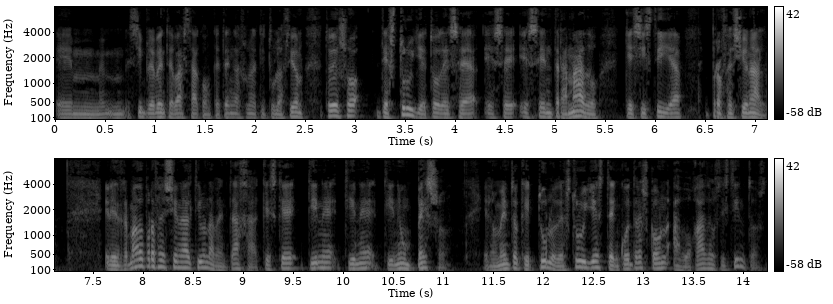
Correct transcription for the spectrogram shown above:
Em, simplemente basta con que tengas una titulación. Todo eso destruye todo ese, ese, entramado que existía profesional. El entramado profesional tiene una ventaja, que es que tiene, tiene, tiene un peso. El momento que tú lo destruyes, te encuentras con abogados distintos.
